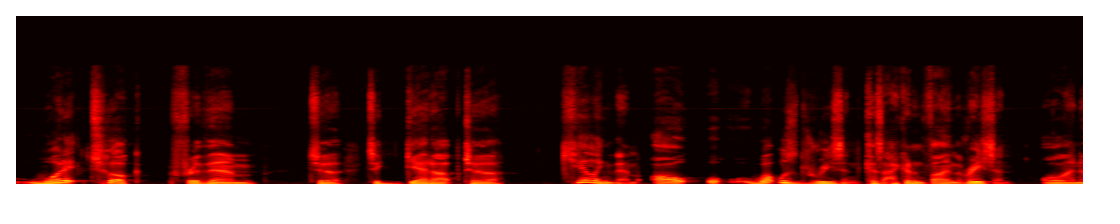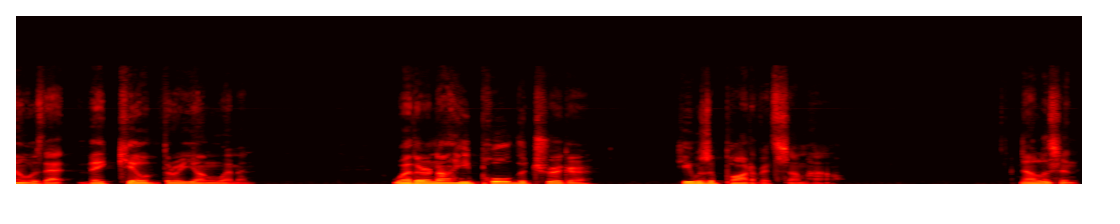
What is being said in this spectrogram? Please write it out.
what it took for them to to get up to killing them. Oh, what was the reason? Because I couldn't find the reason. All I know is that they killed three young women. Whether or not he pulled the trigger, he was a part of it somehow. Now, listen,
